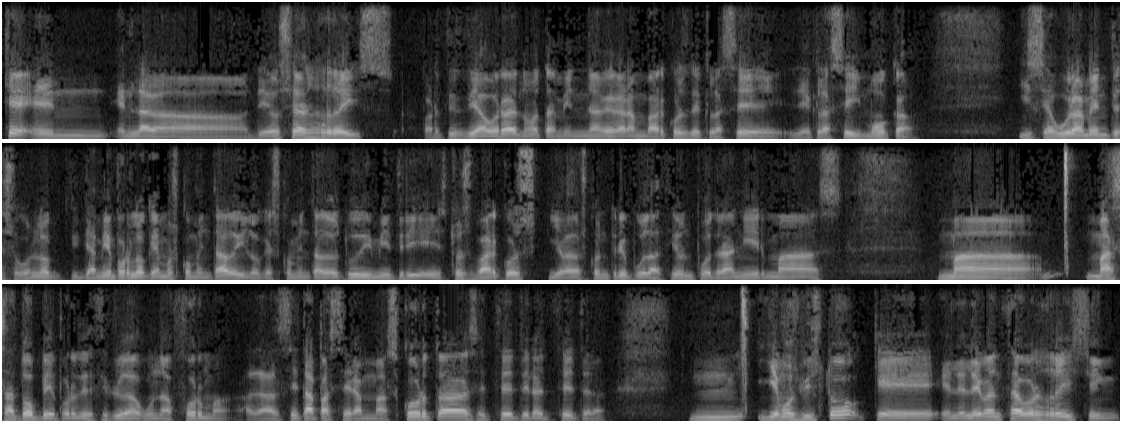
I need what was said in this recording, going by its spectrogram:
que en, la de Ocean Race, a partir de ahora, ¿no? también navegarán barcos de clase, de clase IMOCA. Y seguramente, según lo, también por lo que hemos comentado y lo que has comentado tú, Dimitri, estos barcos llevados con tripulación podrán ir más, más, a tope, por decirlo de alguna forma. Las etapas serán más cortas, etcétera, etcétera. Mm, y hemos visto que el Eleven Hours Racing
